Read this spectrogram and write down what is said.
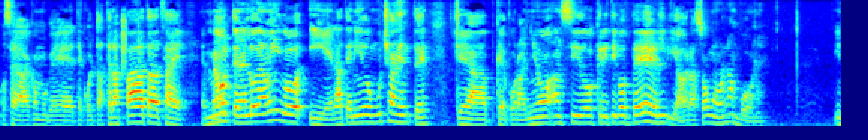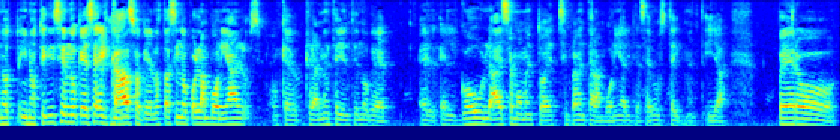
O sea, como que te cortaste las patas, ¿sabes? Es mejor tenerlo de amigo y él ha tenido mucha gente que, que por años han sido críticos de él y ahora son unos lambones. Y no, y no estoy diciendo que ese es el caso, que él lo está haciendo por lambonearlos, aunque realmente yo entiendo que el, el goal a ese momento es simplemente lambonear y hacer un statement y ya. Pero,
